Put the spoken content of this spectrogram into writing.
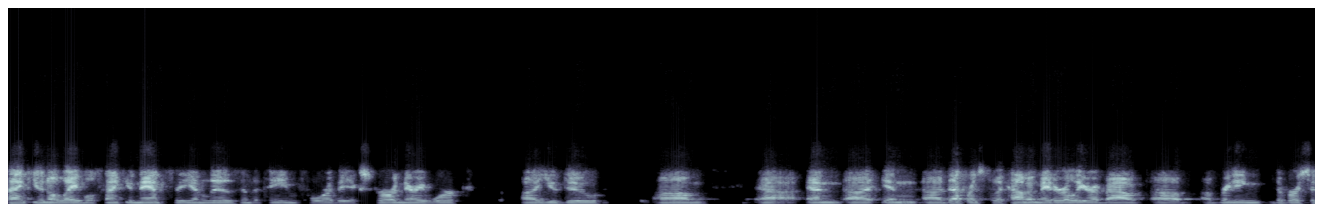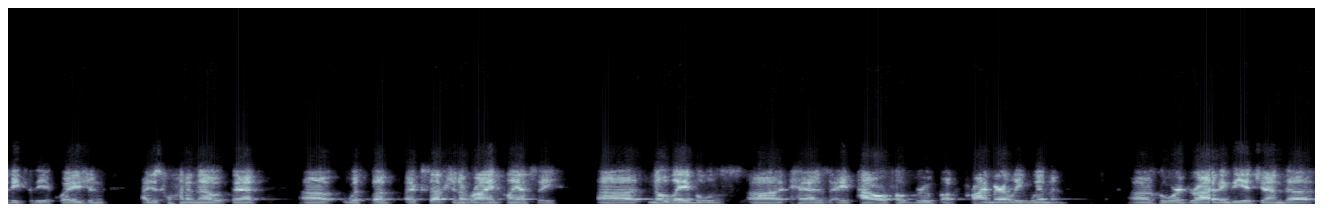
thank you, No Labels. Thank you, Nancy and Liz and the team for the extraordinary work uh, you do. Um, uh, and uh, in uh, deference to the comment made earlier about uh, bringing diversity to the equation, I just want to note that with the exception of Ryan Clancy, No Labels has a powerful group of primarily women uh, who are driving the agenda,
